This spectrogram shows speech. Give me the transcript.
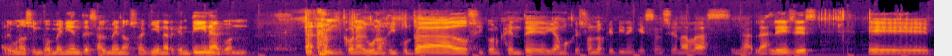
algunos inconvenientes, al menos aquí en Argentina, con algunos diputados y con gente, digamos, que son los que tienen que sancionar las, las leyes. Eh,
